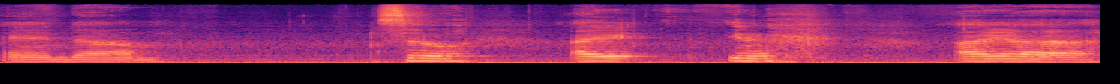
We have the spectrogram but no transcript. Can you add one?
and um, so I, you know, I uh,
